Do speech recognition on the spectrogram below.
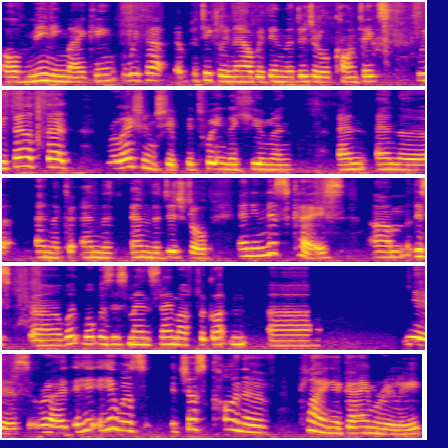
of meaning making without, particularly now within the digital context, without that relationship between the human and and the and the and the and the digital. And in this case, um, this uh, what, what was this man's name? I've forgotten. Uh, Yes, right. He, he was just kind of playing a game, really,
